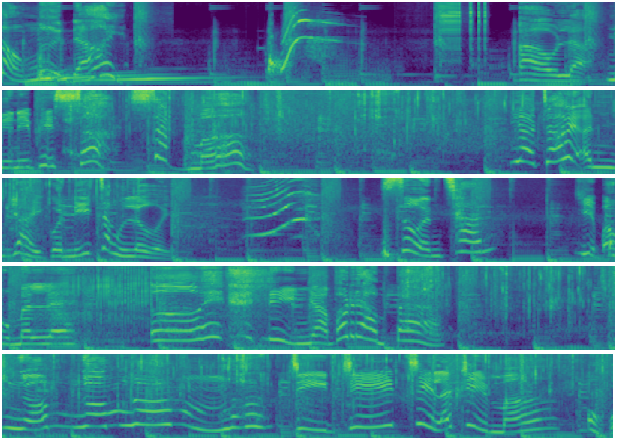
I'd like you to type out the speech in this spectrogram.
สองมือได้ เอาล่ะ มินิพิซซ่าแซ่บมาก อยากจะให้อันใหญ่กว่านี้จังเลย ส่วนฉัน หยิบออกมาเลยเอ้ย ดีงามพระรามแปด งมงมงมจีจีจีและจีมาโอ้โห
